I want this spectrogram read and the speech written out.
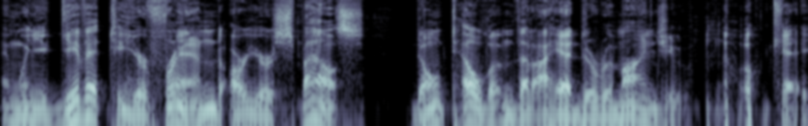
And when you give it to your friend or your spouse, don't tell them that I had to remind you. okay.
